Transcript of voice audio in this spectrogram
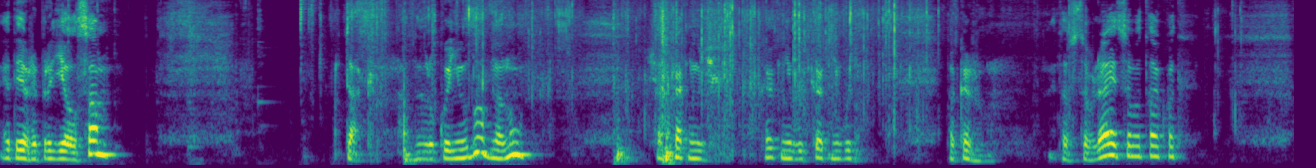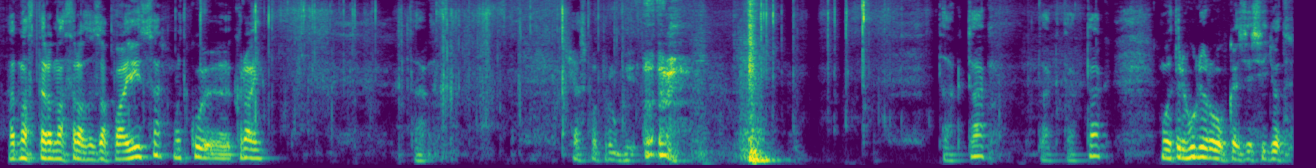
Это я уже приделал сам. Так, одной рукой неудобно, ну, сейчас как-нибудь, как-нибудь, как-нибудь покажу. Это вставляется вот так вот. Одна сторона сразу запаивается, вот э, край. Так, сейчас попробую. Так, так, так, так, так. Вот регулировка здесь идет.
